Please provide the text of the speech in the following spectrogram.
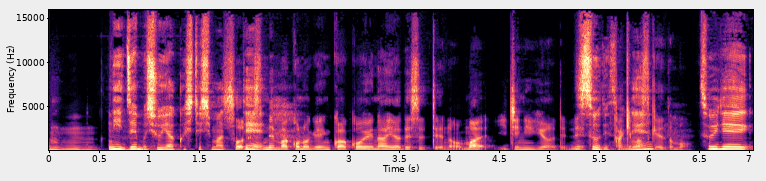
うんうんうん。に全部集約してしまって、そうですね。まあこの原稿はこういう内容ですっていうのを、まあ1、2行でね、そうですね書きますけれども。それで、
